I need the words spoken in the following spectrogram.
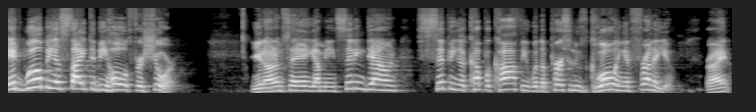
It will be a sight to behold for sure. You know what I'm saying? I mean, sitting down, sipping a cup of coffee with a person who's glowing in front of you, right?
